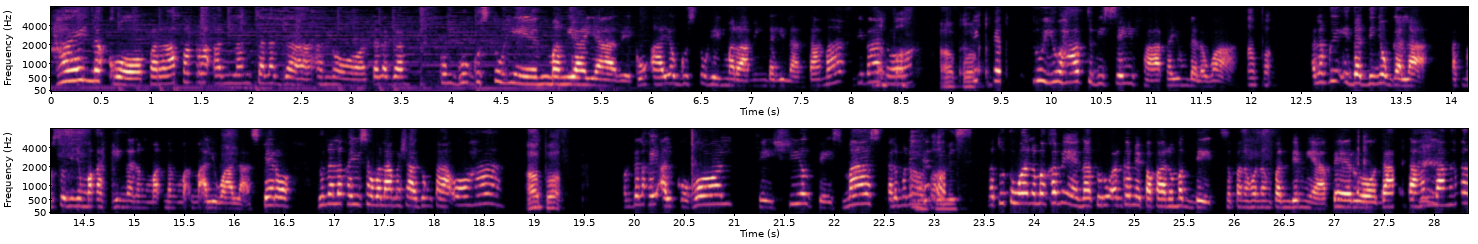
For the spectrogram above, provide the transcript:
Hay nako, para-paraan lang talaga. Ano, talagang kung gugustuhin, mangyayari. Kung ayaw gustuhin, maraming dahilan. Tama? Di ba, no? Opo. Because you, you have to be safe, ha, kayong dalawa. Apo. Alam ko yung edad ninyo gala. at gusto ninyong makahinga ng, ma- ng ma- maaliwalas. Pero doon na lang kayo sa wala masyadong tao, ha? Opo. Magdala kayo alcohol, face shield, face mask, alam mo na yun. Opo, miss. Natutuwa naman kami eh. Naturuan kami pa paano mag-date sa panahon ng pandemya. Pero dahan-dahan lang ha.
